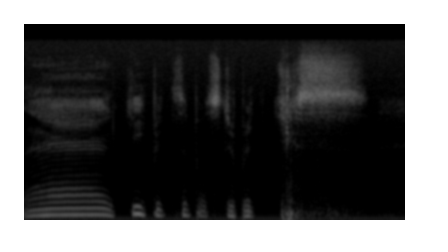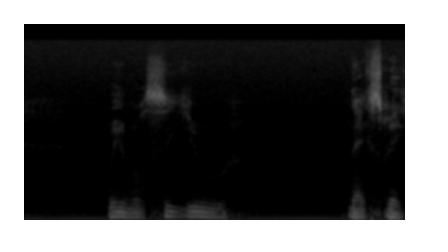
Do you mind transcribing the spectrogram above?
and keep it simple, stupid. Yes. We will see you next week.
